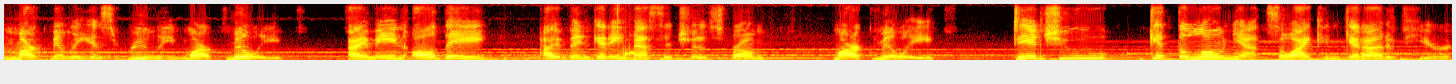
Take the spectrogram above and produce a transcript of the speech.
mark milley is really mark milley. I mean all day i've been getting messages from mark milley. Did you get the loan yet so i can get out of here?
